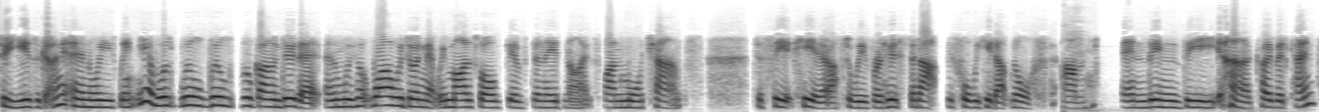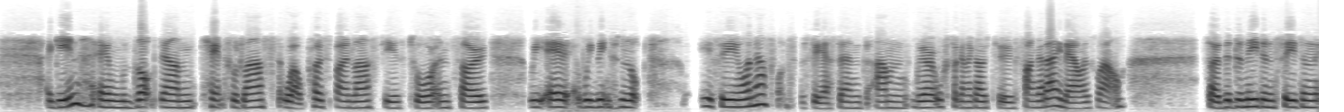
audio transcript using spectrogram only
two years ago, and we went, yeah, we'll we'll we'll we'll go and do that. And we thought, while we're doing that, we might as well give Dunedinites one more chance to see it here after we've rehearsed it up before we head up north. And then the uh, COVID came again, and lockdown cancelled last, well, postponed last year's tour, and so we uh, we went and looked if anyone else wants to see us, and um, we're also going to go to Whangarei now as well. So the Dunedin season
